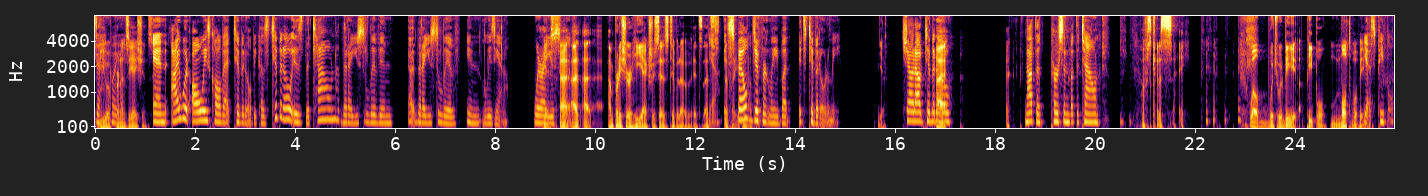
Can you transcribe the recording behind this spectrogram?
view of pronunciations. And I would always call that Thibodeau because Thibodaux is the town that I used to live in. Uh, that I used to live in Louisiana, where I used to live. I, I, I, I'm pretty sure he actually says Thibodeau. It's that's yeah, that's it's spelled pronounce it. differently, but it's Thibodeau to me. Yeah. Shout out Thibodaux. Not the person, but the town. I was gonna say, well, which would be people, multiple people, Yes, people.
